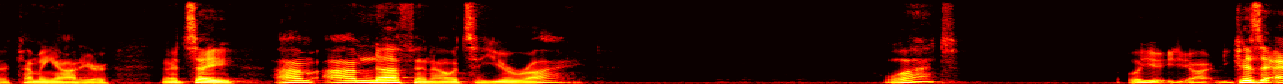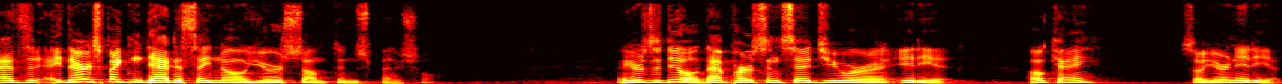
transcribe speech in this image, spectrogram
uh, coming out here. And I'd say, I'm I'm nothing. I would say, You're right. What? Well, because as they're expecting dad to say, No, you're something special. Here's the deal that person said you were an idiot. Okay, so you're an idiot.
